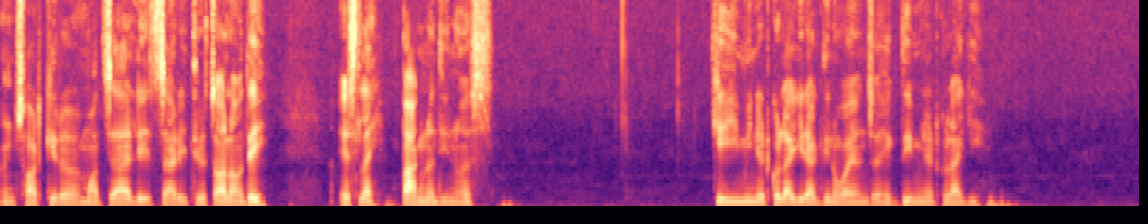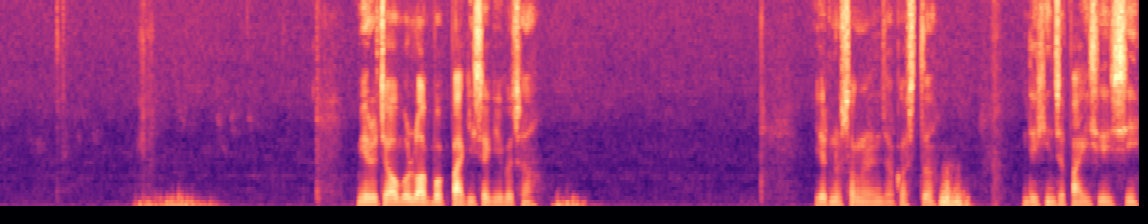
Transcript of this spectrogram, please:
अनि छर्केर मजाले चारैतिर चलाउँदै यसलाई पाक्न दिनुहोस्। केही मिनटको लागि राखिदिनु भयो हुन्छ एक दुई मिनटको लागि। मेरो चाहिँ अब लगभग पाकिसकेको छ। हेर्नु सक्नुहुन्छ कस्तो देखिन्छ पाकिसकेपछि।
